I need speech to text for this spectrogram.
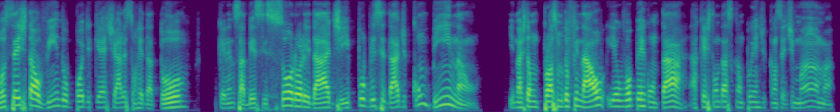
Você está ouvindo o podcast Alisson Redator, querendo saber se sororidade e publicidade combinam. E nós estamos próximo do final e eu vou perguntar a questão das campanhas de câncer de mama,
